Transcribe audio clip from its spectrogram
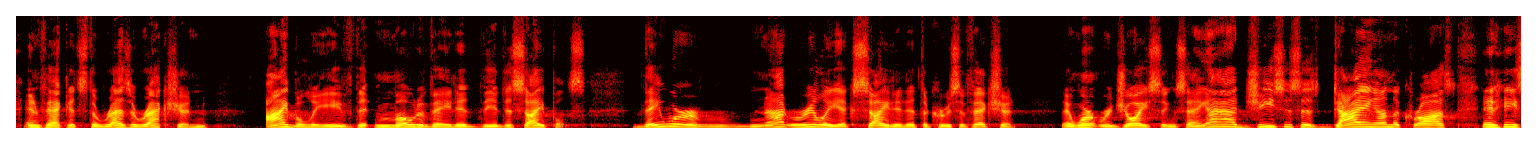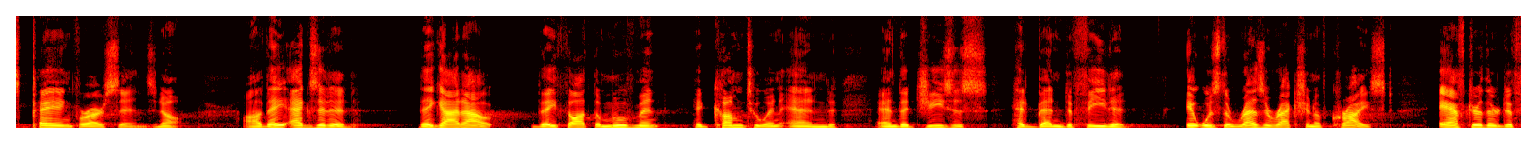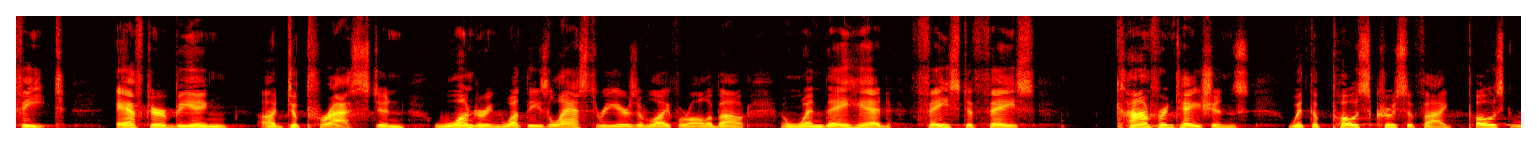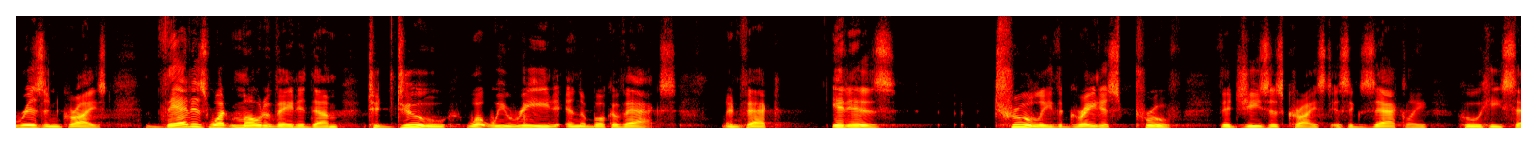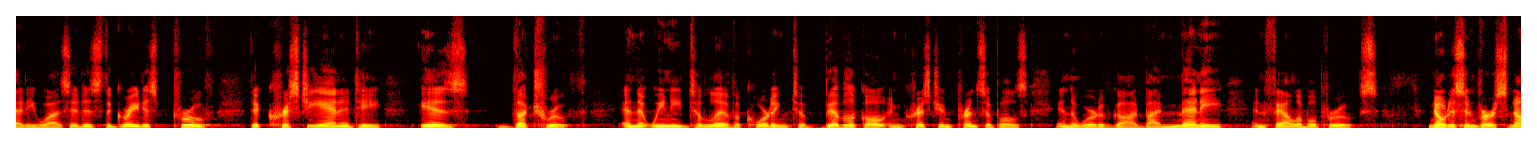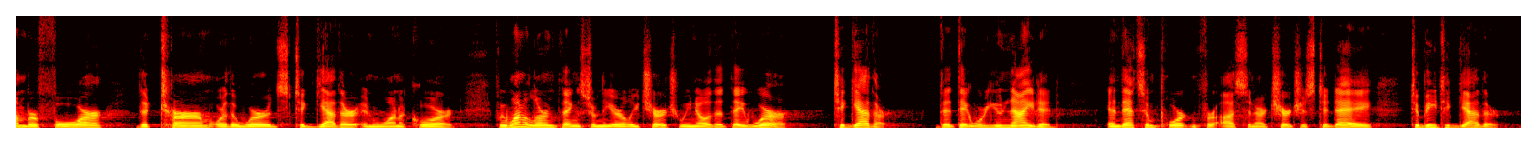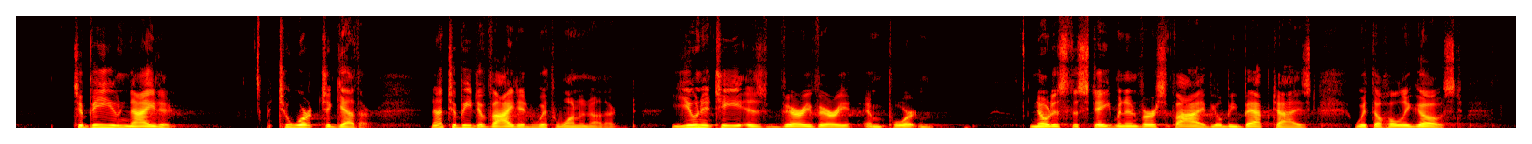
In fact, it's the resurrection, I believe, that motivated the disciples. They were not really excited at the crucifixion. They weren't rejoicing, saying, ah, Jesus is dying on the cross and he's paying for our sins. No. Uh, they exited, they got out. They thought the movement had come to an end and that Jesus had been defeated. It was the resurrection of Christ after their defeat, after being uh, depressed and wondering what these last three years of life were all about. And when they had face to face confrontations with the post crucified, post risen Christ, that is what motivated them to do what we read in the book of Acts. In fact, it is truly the greatest proof that Jesus Christ is exactly who he said he was. It is the greatest proof that Christianity is the truth and that we need to live according to biblical and Christian principles in the Word of God by many infallible proofs. Notice in verse number four the term or the words together in one accord. If we want to learn things from the early church, we know that they were together, that they were united. And that's important for us in our churches today to be together, to be united, to work together not to be divided with one another. Unity is very, very important. Notice the statement in verse 5 you'll be baptized with the Holy Ghost.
